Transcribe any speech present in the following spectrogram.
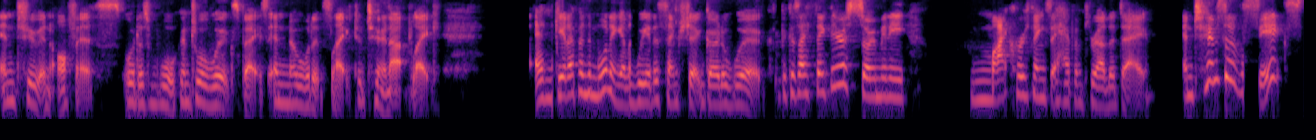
into an office or just walk into a workspace and know what it's like to turn up like and get up in the morning and wear the same shit, go to work. Because I think there are so many micro things that happen throughout the day. In terms of sex,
